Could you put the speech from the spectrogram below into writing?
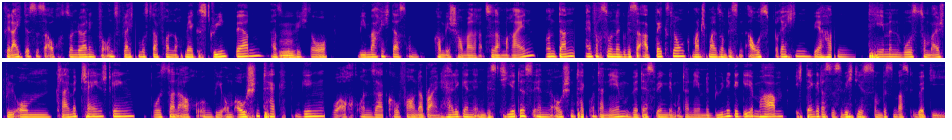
vielleicht ist es auch so ein Learning für uns, vielleicht muss davon noch mehr gestreamt werden. Also mhm. wirklich so wie mache ich das und komm, wir schauen mal zusammen rein. Und dann einfach so eine gewisse Abwechslung, manchmal so ein bisschen ausbrechen. Wir hatten Themen, wo es zum Beispiel um Climate Change ging, wo es dann auch irgendwie um Ocean Tech ging, wo auch unser Co-Founder Brian Halligan investiert ist in Ocean Tech Unternehmen, wir deswegen dem Unternehmen eine Bühne gegeben haben. Ich denke, dass es wichtig ist, so ein bisschen was über die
